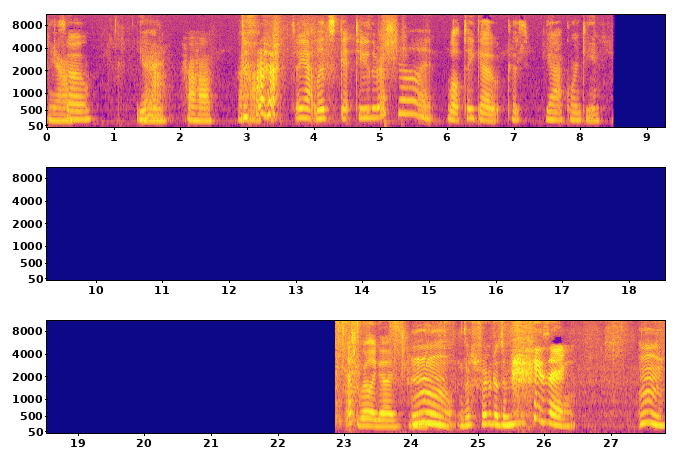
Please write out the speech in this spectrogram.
Yeah. So, yeah. Haha. Uh, so, yeah, let's get to the restaurant. Well, takeout, because, yeah, quarantine. That's really good. Mmm, this food is amazing. Mmm.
